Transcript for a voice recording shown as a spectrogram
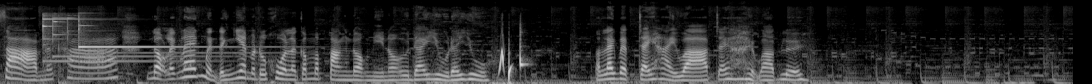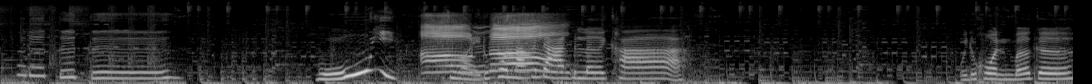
2,003นะคะ ดอกแรก ๆ เหมือนจะเงียบมาทุกคนแล้วก็มาปังดอกนี้เนาะเออได้อยู่ได้อยู่ ตอนแรกแบบใจหายวาบใจหายวาบเลยตืดตืดตืด หูยสวยทุกคนล้างกระดานไปเลยค่ะอุ้ยทุกคนเบอร์เกอร์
